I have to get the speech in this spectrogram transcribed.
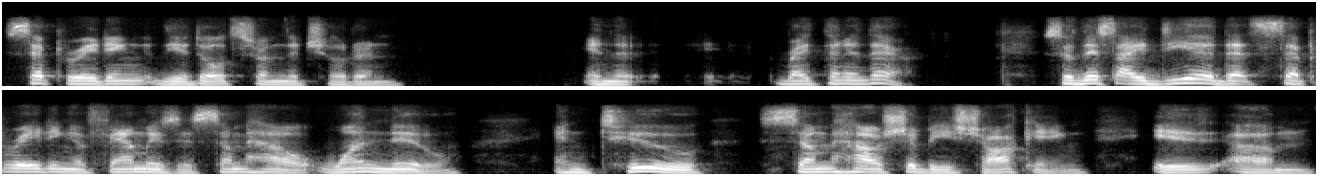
separating the adults from the children in the right then and there so this idea that separating of families is somehow one new and two somehow should be shocking is um,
